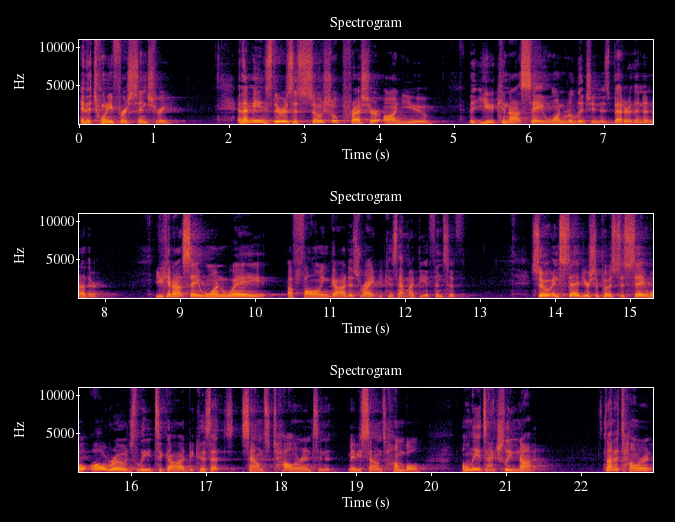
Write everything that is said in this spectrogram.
in the 21st century. And that means there is a social pressure on you that you cannot say one religion is better than another. You cannot say one way of following God is right because that might be offensive. So instead, you're supposed to say, well, all roads lead to God because that sounds tolerant and it maybe sounds humble, only it's actually not. It's not a tolerant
